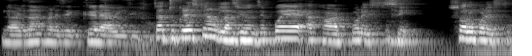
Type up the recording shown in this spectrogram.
La verdad me parece gravísimo. O sea, ¿tú crees que una relación se puede acabar por esto? Sí. Solo por esto.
